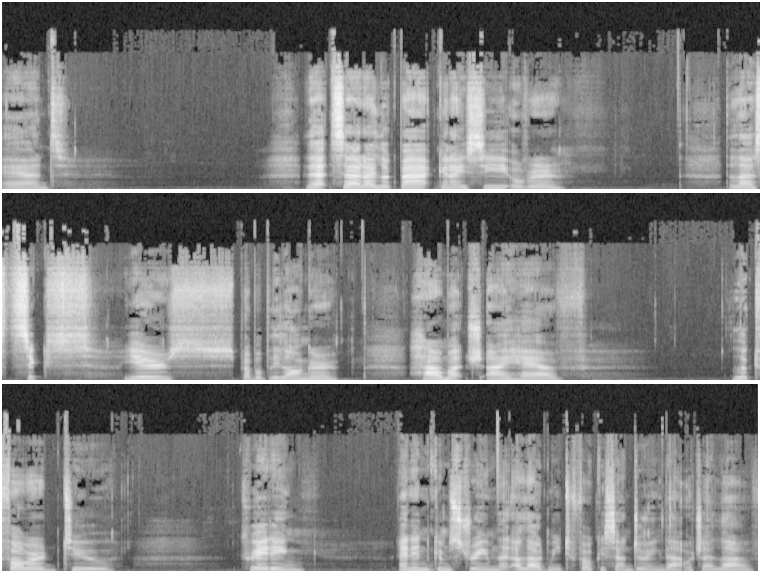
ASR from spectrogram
And that said, I look back and I see over the last six years, probably longer, how much I have looked forward to creating an income stream that allowed me to focus on doing that which I love.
